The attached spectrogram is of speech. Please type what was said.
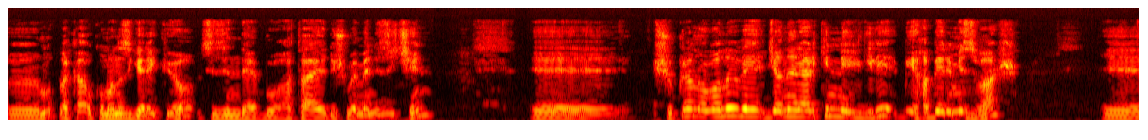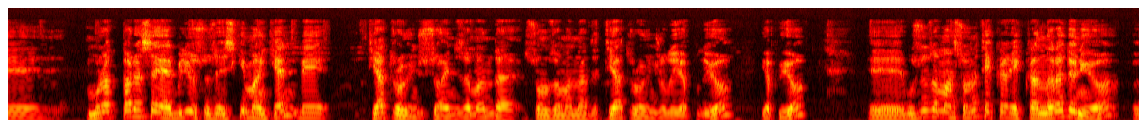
E, mutlaka okumanız gerekiyor. Sizin de bu hataya düşmemeniz için. E, Şükran Ovalı ve Caner Erkin'le ilgili bir haberimiz var. E, Murat Parasayer biliyorsunuz eski manken ve tiyatro oyuncusu aynı zamanda son zamanlarda tiyatro oyunculuğu yapılıyor, yapıyor. Ee, uzun zaman sonra tekrar ekranlara dönüyor. Ee,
